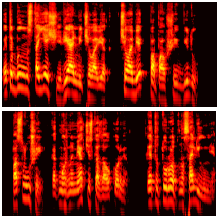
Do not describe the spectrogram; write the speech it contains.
Это был настоящий, реальный человек. Человек, попавший в беду. «Послушай», — как можно мягче сказал Корвин, — «этот урод насолил мне.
